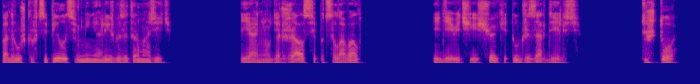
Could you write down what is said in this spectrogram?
Подружка вцепилась в меня, лишь бы затормозить. Я не удержался, поцеловал, и девичьи щеки тут же зарделись. «Ты что?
